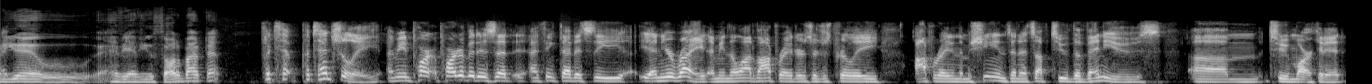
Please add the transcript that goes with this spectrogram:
do you have you have you thought about that? Pot- potentially, I mean, part part of it is that I think that it's the and you're right. I mean, a lot of operators are just purely operating the machines, and it's up to the venues um, to market it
